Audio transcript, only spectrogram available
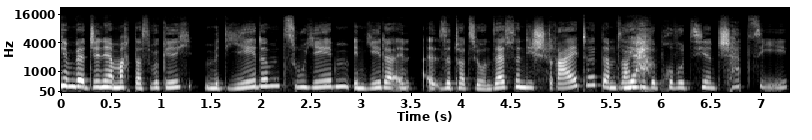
Kim Virginia macht das wirklich mit jedem, zu jedem, in jeder äh, Situation. Selbst wenn die streitet, dann sagt Ja. die so provozierend Schatzi.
